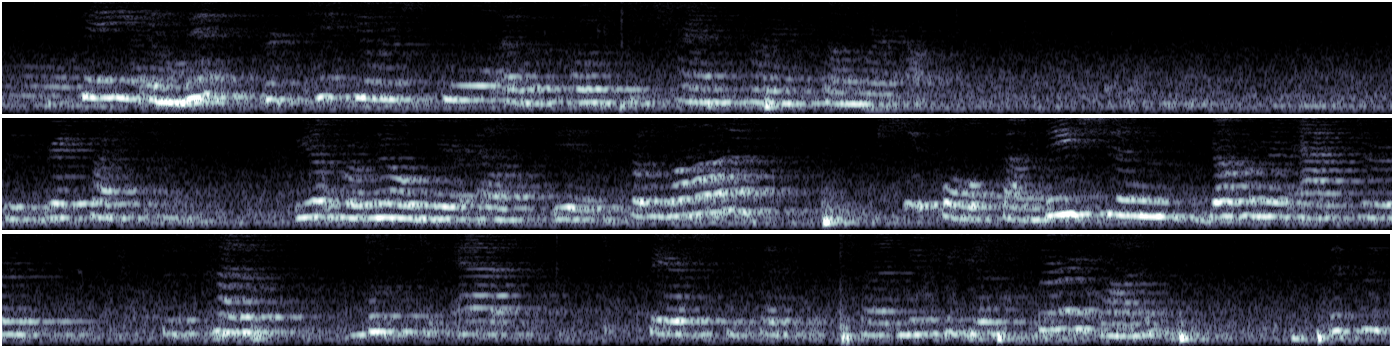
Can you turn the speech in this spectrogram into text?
school? Staying in this particular school as opposed to transferring somewhere else. It's a great question. We don't know where else is, but a lot of people, foundations, government actors, just kind of look at fair statistics. And I'm going to give you a third one. This is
